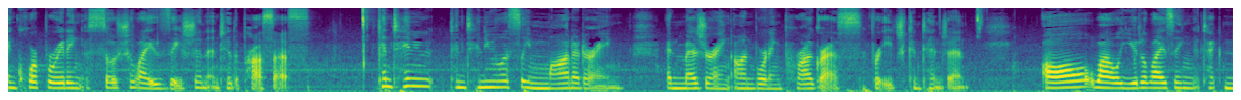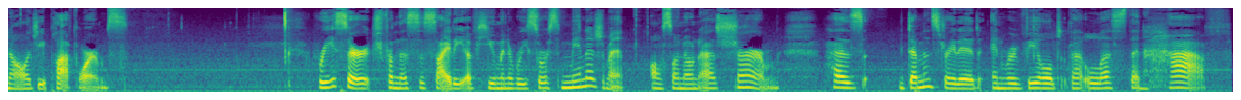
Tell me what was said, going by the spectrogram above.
incorporating socialization into the process, continue, continuously monitoring and measuring onboarding progress for each contingent, all while utilizing technology platforms. Research from the Society of Human Resource Management, also known as SHRM, has demonstrated and revealed that less than half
